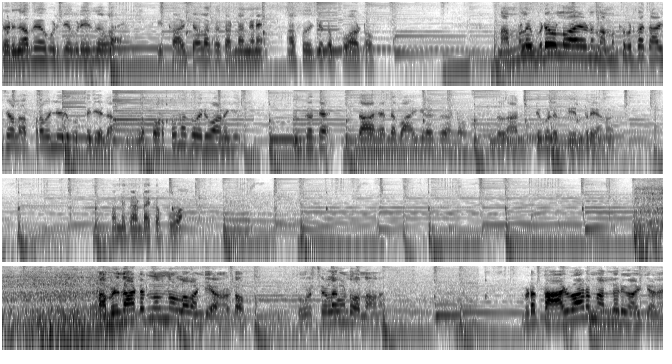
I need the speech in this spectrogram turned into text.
കടുങ്കാപ്പിയൊക്കെ കുടിച്ച് ഇവിടെ നിന്നുള്ള ഈ കാഴ്ചകളൊക്കെ കണ്ടങ്ങനെ ആസ്വദിച്ചൊക്കെ പോവാട്ടോ നമ്മളിവിടെ ഉള്ളതായതുകൊണ്ട് നമുക്ക് ഇവിടുത്തെ കാഴ്ചകൾ അത്ര വലിയൊരു പുത്തിരിയല്ല നിങ്ങൾ പുറത്തുനിന്നൊക്കെ വരുവാണെങ്കിൽ നിങ്ങൾക്കൊക്കെ ഇതാ എന്റെ ബാഗിലൊക്കെ കണ്ടോ? എന്ത് അടിപൊളി സീനറിയാണ് ഒന്ന് കണ്ടൊക്കെ പോവാം. തമിഴ്നാട്ടിൽ നിന്നുള്ള വണ്ടിയാണ് കേട്ടോ. ടൂറിസ്റ്റുകളെ കൊണ്ട് വന്നതാണ്. ഇവിടെ താഴ്വാരം നല്ലൊരു കാഴ്ചയാണ്.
